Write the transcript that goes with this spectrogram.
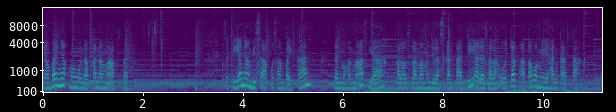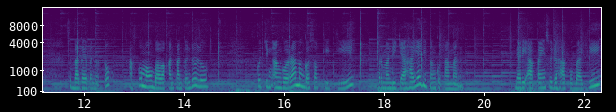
yang banyak menggunakan nama Akbar. Sekian yang bisa aku sampaikan dan mohon maaf ya kalau selama menjelaskan tadi ada salah ucap atau pemilihan kata. Sebagai penutup, aku mau bawakan pantun dulu. Kucing Anggora menggosok gigi, bermandi cahaya di bangku taman. Dari apa yang sudah aku bagi,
